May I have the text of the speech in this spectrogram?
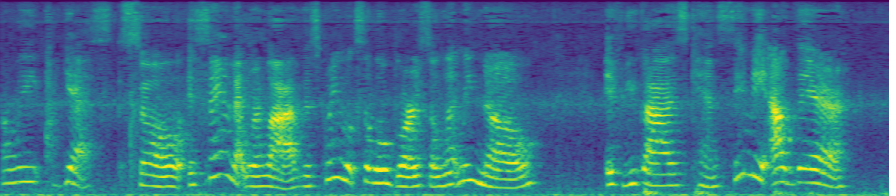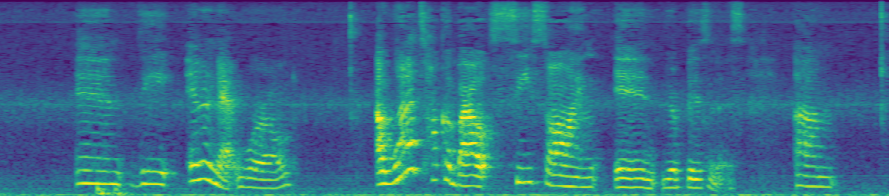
Are we? Yes. So it's saying that we're live. The screen looks a little blurry, so let me know if you guys can see me out there in the internet world. I want to talk about seesawing in your business. Um,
